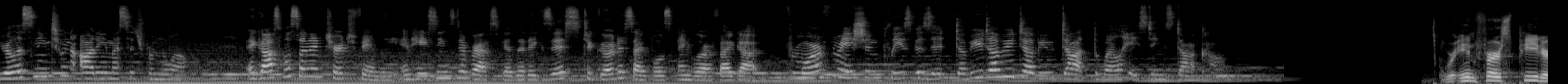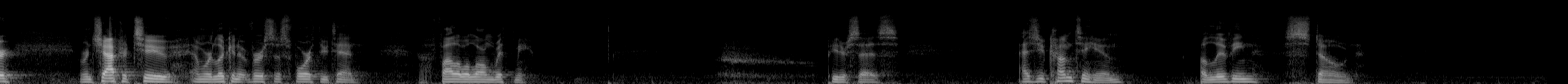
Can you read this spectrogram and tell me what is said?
You're listening to an audio message from The Well. a gospel centered church family in Hastings, Nebraska that exists to grow disciples and glorify God. For more information, please visit www.thewellhastings.com. We're in 1 Peter. We're in chapter 2, and we're looking at verses 4 through 10. Uh, follow along with me. Peter says, As you come to him, a living stone,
